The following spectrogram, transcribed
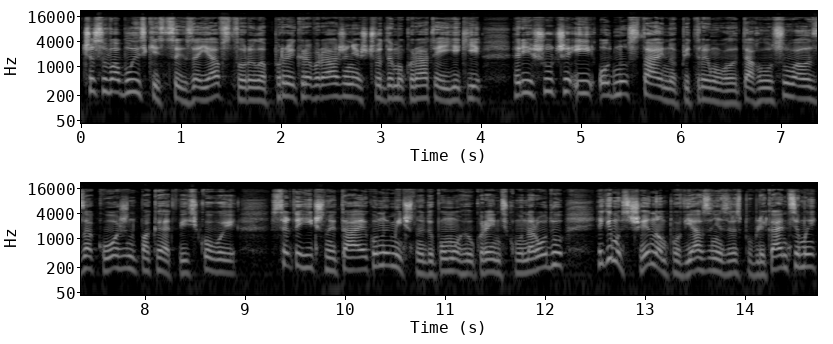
Часова близькість цих заяв створила прикре враження, що демократи, які рішуче і одностайно підтримували та голосували за кожен пакет військової, стратегічної та економічної допомоги українському народу, якимось чином пов'язані з республіканцями,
